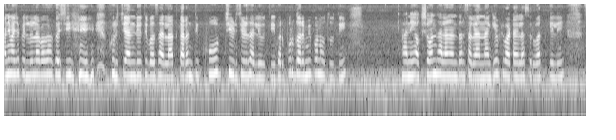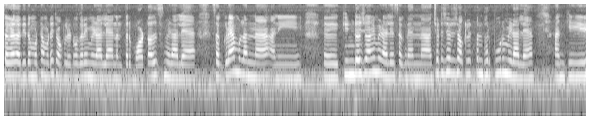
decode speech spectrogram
आणि माझ्या पिल्लूला बघा कशी खुर्ची आणली होती बसायला. कारण ती खूप चिडचिड झाली होती. भरपूर गरमी पण होत होती. आणि अक्षवण झाल्यानंतर सगळ्यांना गिफ्ट वाटायला सुरुवात केली. सगळ्यात आधी तर मोठ्या मोठ्या चॉकलेट वगैरे मिळाल्या नंतर बॉटल्स मिळाल्या सगळ्या मुलांना आणि किंड जॉय मिळाले सगळ्यांना. छोटे छोटे चॉकलेट पण भरपूर मिळाल्या. आणखी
